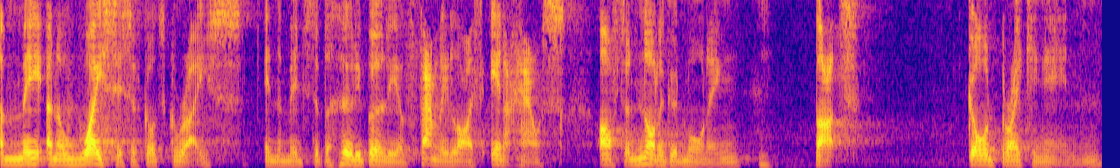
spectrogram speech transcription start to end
a me, an oasis of God's grace in the midst of the hurly-burly of family life in a house after not a good morning, hmm. but God breaking in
